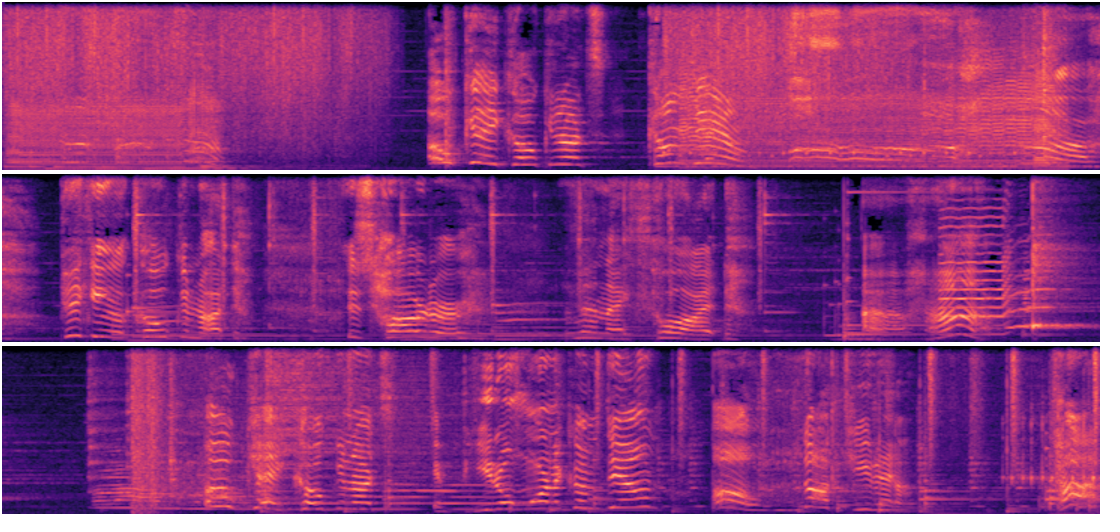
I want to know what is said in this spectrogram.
Okay, coconuts, come down. Ah, picking a coconut is harder than I thought. Uh-huh. Okay, coconuts, if you don't want to come down, I'll knock you down. Ha!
